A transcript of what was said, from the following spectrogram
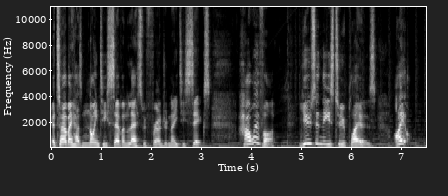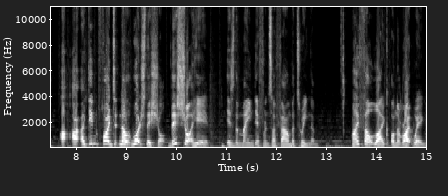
Iturbe has 97 less with 386. However, using these two players, I, I, I didn't find... It, now, watch this shot. This shot here is the main difference I found between them. I felt like on the right wing,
